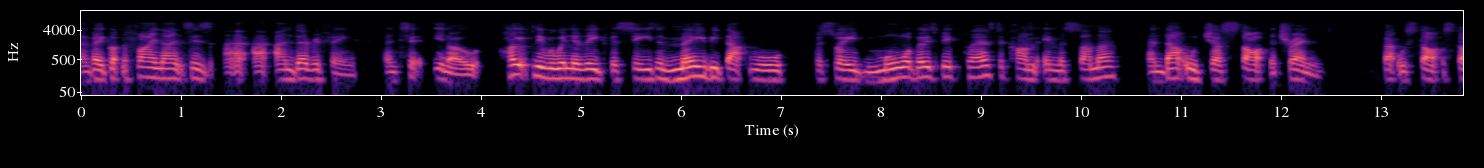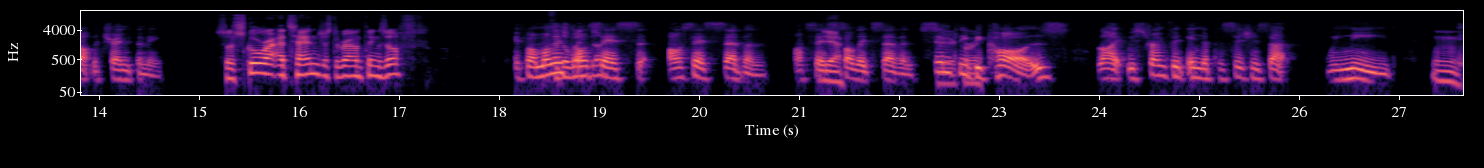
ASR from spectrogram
and they got the finances and, and everything. And to, you know, hopefully we'll win the league this season. Maybe that will persuade more of those big players to come in the summer, and that will just start the trend. That will start start the trend for me. So score out of ten, just to round things off. If I'm honest, I'll say I'll say seven. I'll say Yeah. solid seven, simply agree. because like we strengthened in the positions that we need. Mm.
